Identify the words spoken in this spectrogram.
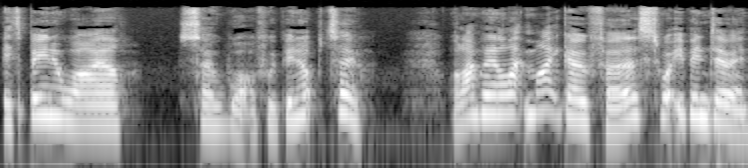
it's been a while. So, what have we been up to? Well, I'm going to let Mike go first. What have you been doing?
